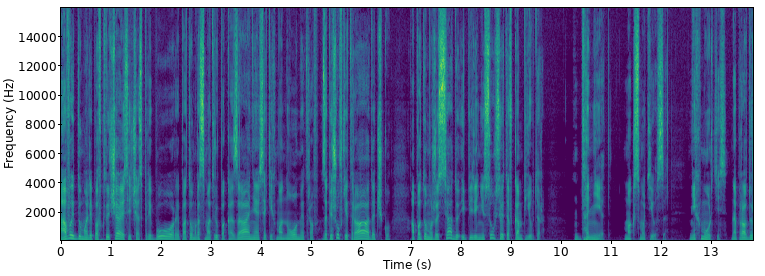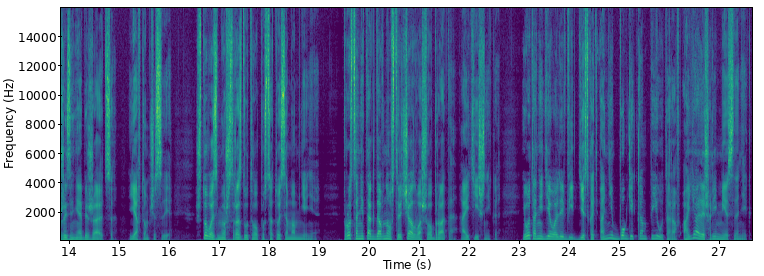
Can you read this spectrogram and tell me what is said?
А вы думали, повключаю сейчас приборы, потом рассмотрю показания всяких манометров, запишу в тетрадочку, а потом уже сяду и перенесу все это в компьютер. Да нет, Макс смутился. Не хмурьтесь, на правду жизни не обижаются, я в том числе. Что возьмешь с раздутого пустотой самомнения? Просто не так давно встречал вашего брата, айтишника. И вот они делали вид, дескать, они боги компьютеров, а я лишь ремесленник.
